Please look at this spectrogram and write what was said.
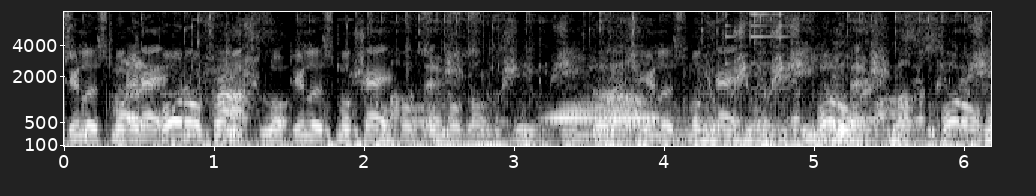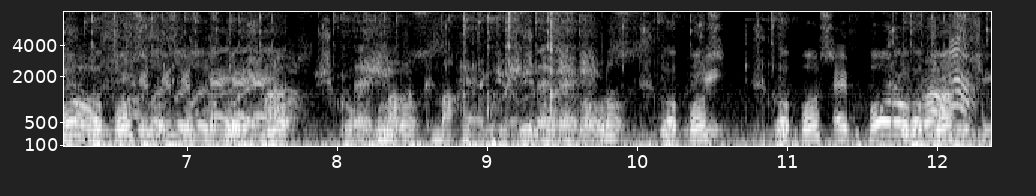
Dilis Skopos. mokay. Poro fras. Yuji. Dilis mokay. Hedges. Hedges. Yuji. Hedges. Bureg. Bureg. Bureg. Yuji. Skopos. Skopos. Yuji.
